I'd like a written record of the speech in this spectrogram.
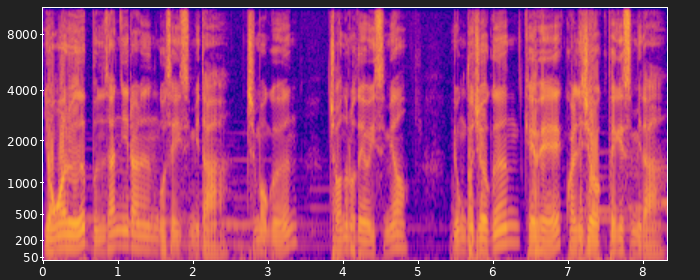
영월읍 문산리라는 곳에 있습니다. 지목은 전으로 되어 있으며 용도 지역은 계획 관리 지역 되겠습니다.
